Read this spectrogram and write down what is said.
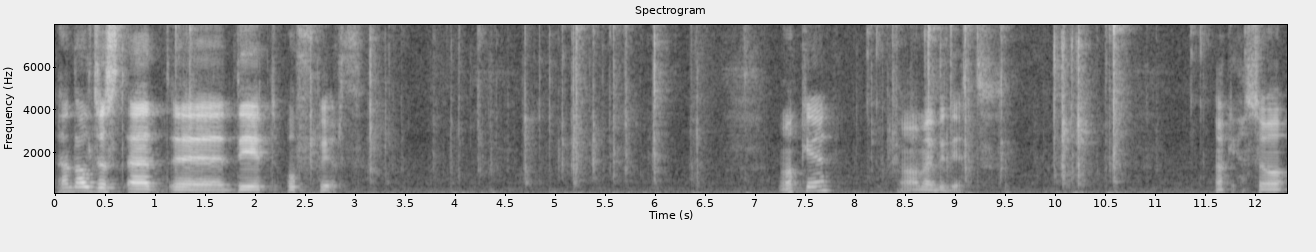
And I'll just add uh, date of birth. Okay. Or maybe date. Okay so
